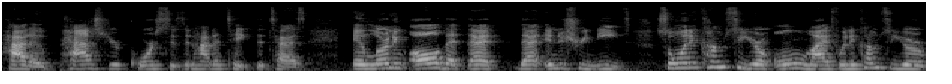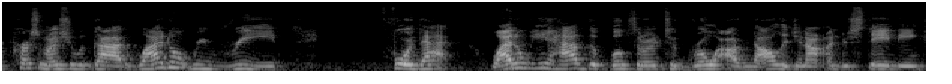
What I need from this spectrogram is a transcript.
how to pass your courses and how to take the test and learning all that that that industry needs. So when it comes to your own life, when it comes to your personal relationship with God, why don't we read for that? Why don't we have the books in order to grow our knowledge and our understanding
